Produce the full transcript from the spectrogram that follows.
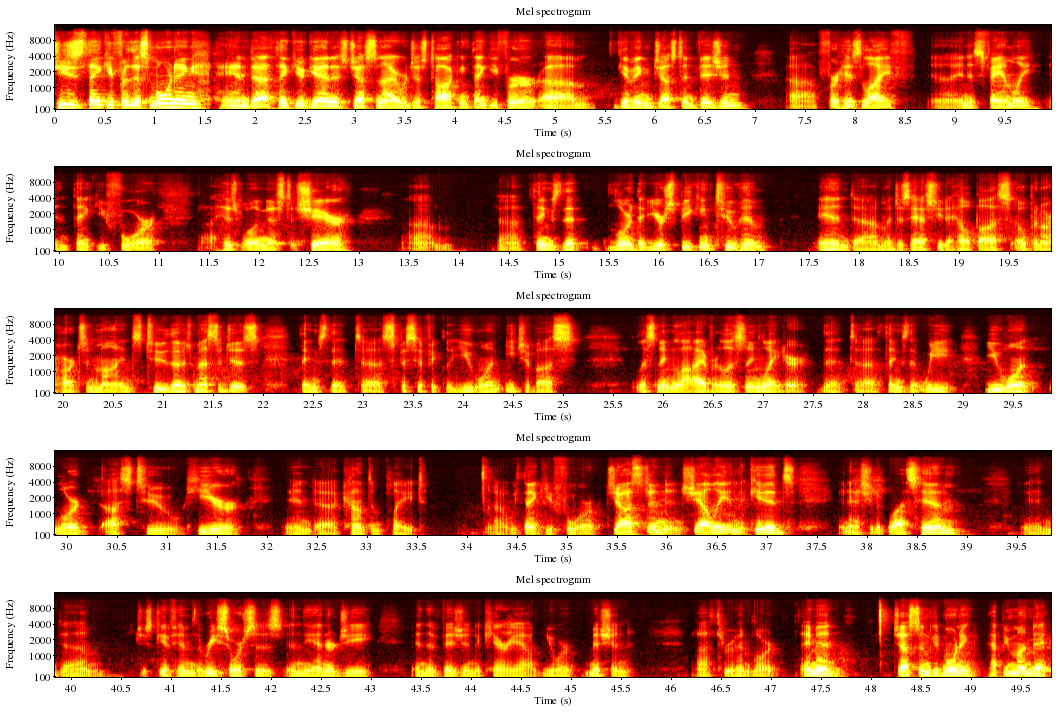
Jesus, thank you for this morning. And uh, thank you again, as Justin and I were just talking. Thank you for um, giving Justin vision uh, for his life uh, and his family. And thank you for uh, his willingness to share um, uh, things that, Lord, that you're speaking to him. And um, I just ask you to help us open our hearts and minds to those messages, things that uh, specifically you want each of us listening live or listening later, that uh, things that we, you want, Lord, us to hear and uh, contemplate. Uh, we thank you for Justin and Shelly and the kids and ask you to bless him and um, just give him the resources and the energy and the vision to carry out your mission uh, through him, Lord. Amen. Justin, good morning. Happy Monday.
